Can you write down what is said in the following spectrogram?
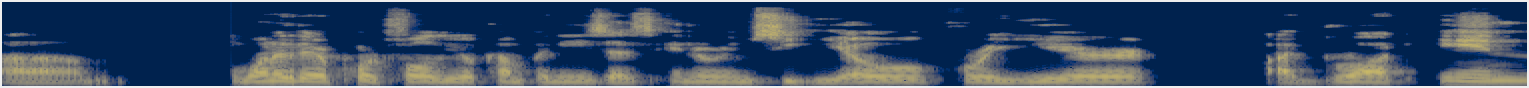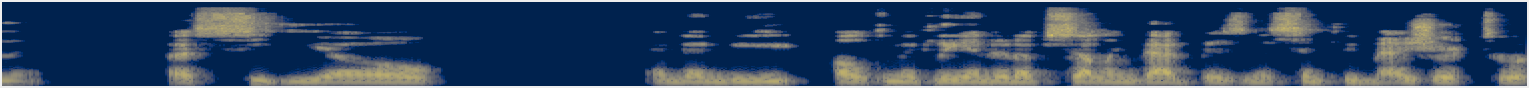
um, one of their portfolio companies as interim CEO for a year. I brought in a CEO and then we ultimately ended up selling that business Simply Measured to a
